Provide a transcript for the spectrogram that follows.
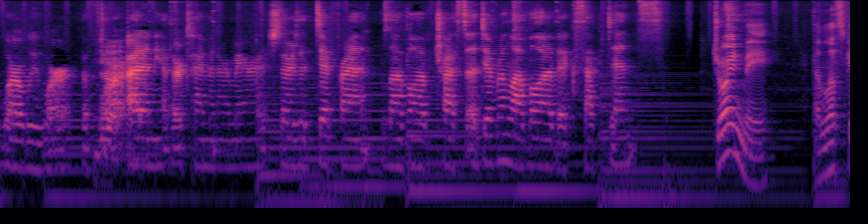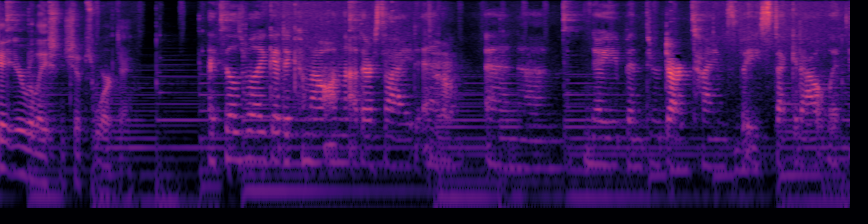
where we were before yeah. at any other time in our marriage. There's a different level of trust, a different level of acceptance. Join me and let's get your relationships working. It feels really good to come out on the other side and yeah. and um, know you've been through dark times, but you stuck it out with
